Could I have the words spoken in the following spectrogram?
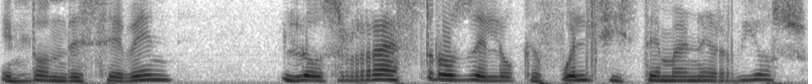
en donde se ven los rastros de lo que fue el sistema nervioso.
